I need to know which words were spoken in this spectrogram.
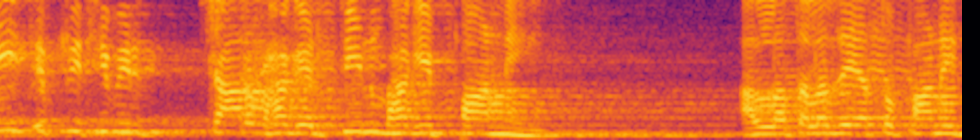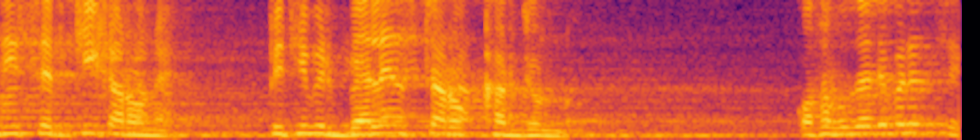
এই যে পৃথিবীর চার ভাগের তিন ভাগই পানি, আল্লাহ তালা যে এত পানি দিছেন কি কারণে? পৃথিবীর ব্যালেন্সটা রক্ষার জন্য। কথা বোঝাইতে পেরেছি?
